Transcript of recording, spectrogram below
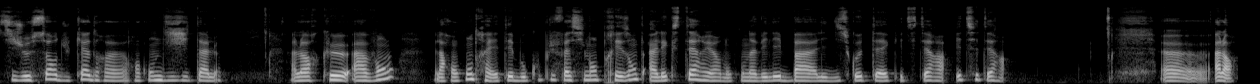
si je sors du cadre rencontre digitale. Alors que avant, la rencontre a été beaucoup plus facilement présente à l'extérieur. Donc on avait les bas, les discothèques, etc. etc. Euh, alors,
